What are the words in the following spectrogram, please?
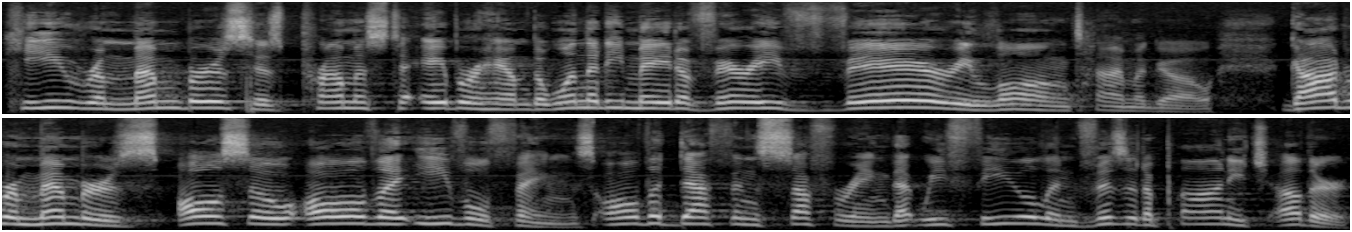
He remembers his promise to Abraham, the one that he made a very, very long time ago. God remembers also all the evil things, all the death and suffering that we feel and visit upon each other.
